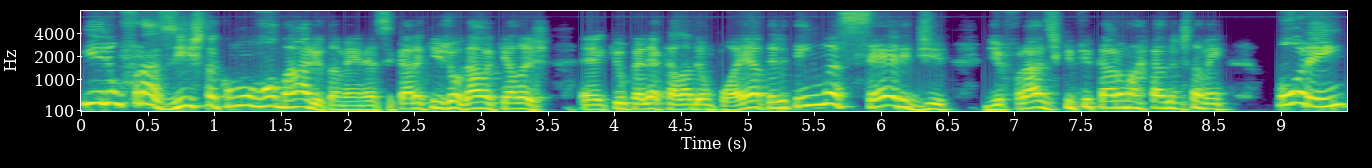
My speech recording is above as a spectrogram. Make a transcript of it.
e ele é um frasista como o Romário também, né? Esse cara que jogava aquelas é, que o Pelé Calado é um poeta, ele tem uma série de, de frases que ficaram marcadas também. Porém,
